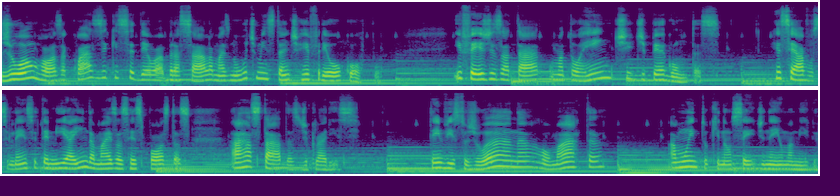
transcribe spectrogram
João Rosa quase que cedeu a abraçá-la, mas no último instante refreou o corpo e fez desatar uma torrente de perguntas. Receava o silêncio e temia ainda mais as respostas arrastadas de Clarice. Tem visto Joana ou Marta? Há muito que não sei de nenhuma amiga.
